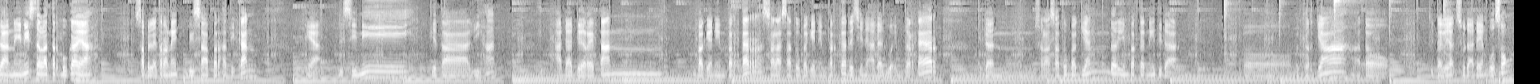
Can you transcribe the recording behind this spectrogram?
Dan ini setelah terbuka ya, sahabat elektronik bisa perhatikan. Ya di sini kita lihat ada deretan bagian inverter. Salah satu bagian inverter di sini ada dua inverter. Dan salah satu bagian dari inverter ini tidak oh, bekerja atau kita lihat sudah ada yang gosong.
